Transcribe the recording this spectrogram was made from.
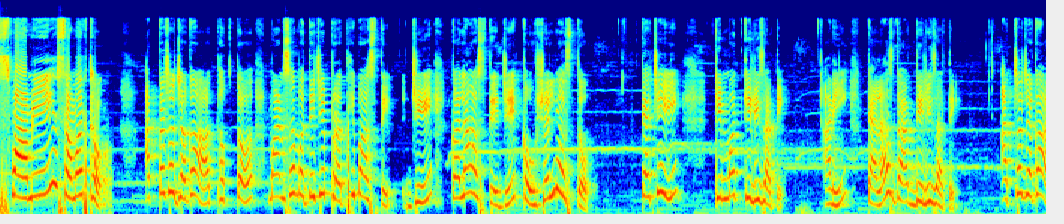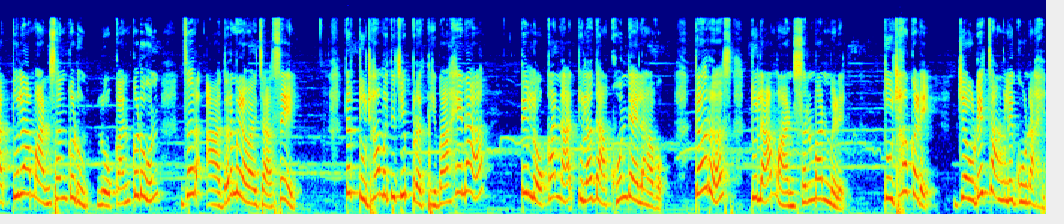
स्वामी समर्थ. आत्ताच्या जगात फक्त माणसामध्ये जी प्रतिभा असते जी कला असते जे कौशल्य असतं त्याची किंमत केली जाते आणि त्यालाच दाद दिली जाते. आजच्या जगात तुला माणसांकडून लोकांकडून जर आदर मिळवायचा असेल तर तुझ्यामध्ये जी प्रतिभा आहे ना ते लोकांना तुला दाखवून द्यायला हवं. तरच तुला मानसन्मान मिळेल. तुझ्याकडे जेवढे चांगले गुण आहेत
